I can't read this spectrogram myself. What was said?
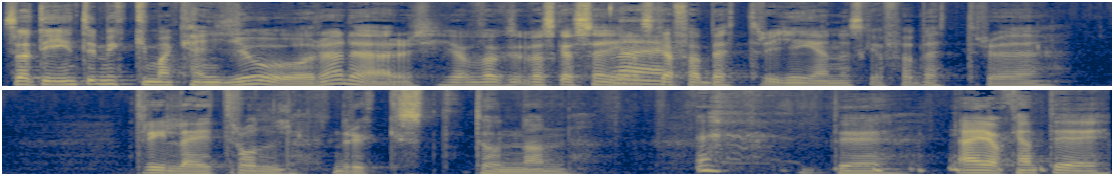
Så att det är inte mycket man kan göra där. Jag, vad, vad ska jag säga? Nej. Skaffa bättre gener, skaffa bättre... Trilla i trolldryckstunnan. Det, nej, jag kan inte...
